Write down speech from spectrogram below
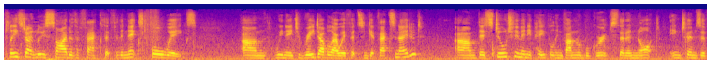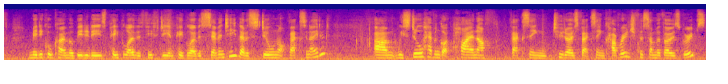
please don't lose sight of the fact that for the next four weeks, um, we need to redouble our efforts and get vaccinated. Um, there's still too many people in vulnerable groups that are not, in terms of medical comorbidities, people over 50 and people over 70 that are still not vaccinated. Um, we still haven't got high enough vaccine, two-dose vaccine coverage for some of those groups.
